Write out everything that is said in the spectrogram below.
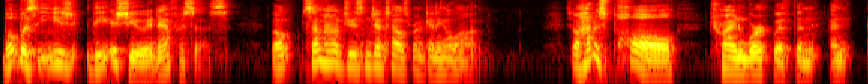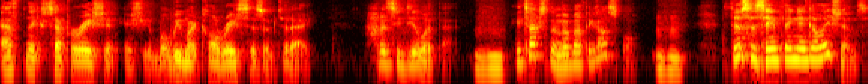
what was the the issue in Ephesus? Well, somehow Jews and Gentiles weren't getting along. So how does Paul try and work with an, an ethnic separation issue, what we might call racism today? How does he deal with that? Mm-hmm. He talks to them about the gospel. Mm-hmm. Does the same thing in Galatians,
